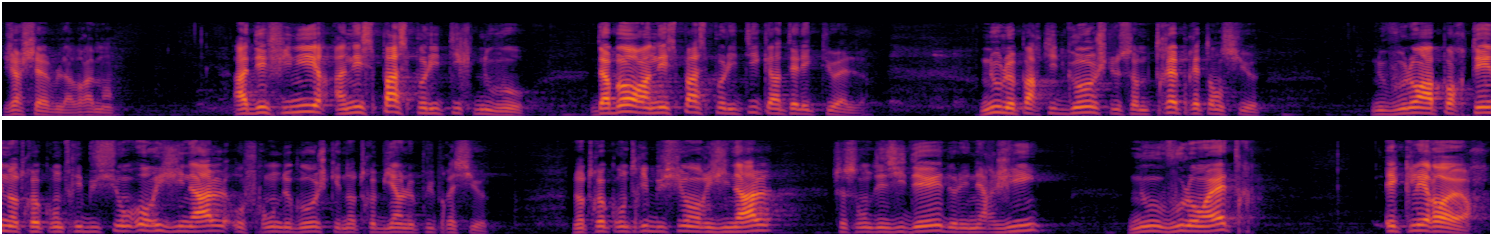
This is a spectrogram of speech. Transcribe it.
j'achève là vraiment, à définir un espace politique nouveau. D'abord un espace politique intellectuel. Nous, le parti de gauche, nous sommes très prétentieux. Nous voulons apporter notre contribution originale au front de gauche qui est notre bien le plus précieux. Notre contribution originale, ce sont des idées, de l'énergie. Nous voulons être éclaireurs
